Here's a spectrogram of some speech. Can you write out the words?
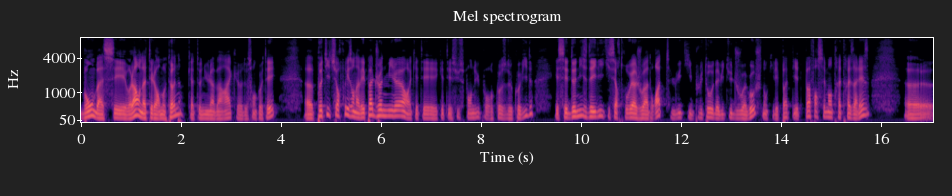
bon, bah voilà, on a Taylor Moton qui a tenu la baraque euh, de son côté. Euh, petite surprise, on n'avait pas John Miller qui était, suspendu pour cause de Covid. Et c'est Denis Daly qui s'est retrouvé à jouer à droite, lui qui plutôt d'habitude joue à gauche, donc il n'est pas, pas forcément très très à l'aise. Euh,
